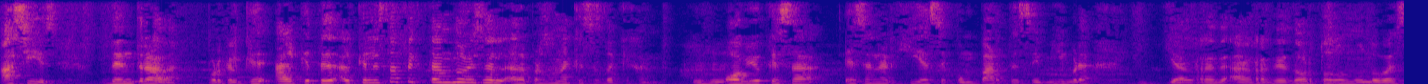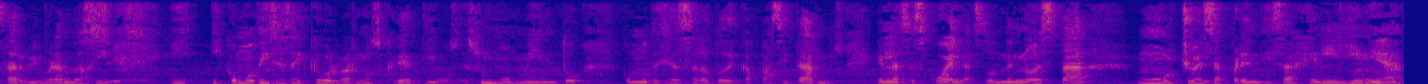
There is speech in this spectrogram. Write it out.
Así es, de entrada, porque el que, al, que te, al que le está afectando es a la persona que se está quejando. Obvio que esa, esa energía se comparte, se vibra y alrededor, todo el mundo va a estar vibrando así. y, y, como dices, hay que volvernos creativos. Es un momento, como decías hace rato, de capacitarnos. En las escuelas, donde no está mucho ese aprendizaje en línea,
